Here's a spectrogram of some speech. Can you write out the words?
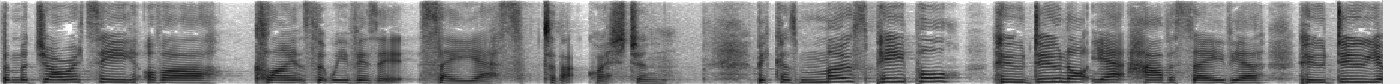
The majority of our clients that we visit say yes to that question. Because most people who do not yet have a Savior, who do,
